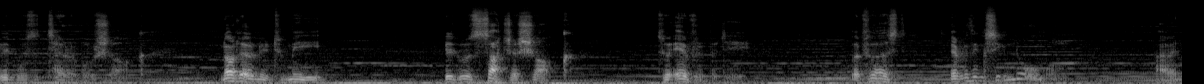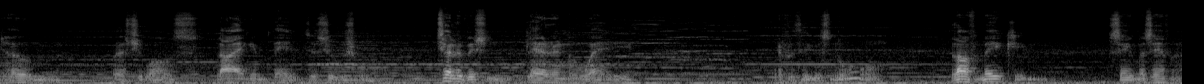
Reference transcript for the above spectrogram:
it was a terrible shock. Not only to me, it was such a shock to everybody. But first, everything seemed normal. I went home, where she was, lying in bed as usual, television blaring away. Everything is normal. Love making, same as ever.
